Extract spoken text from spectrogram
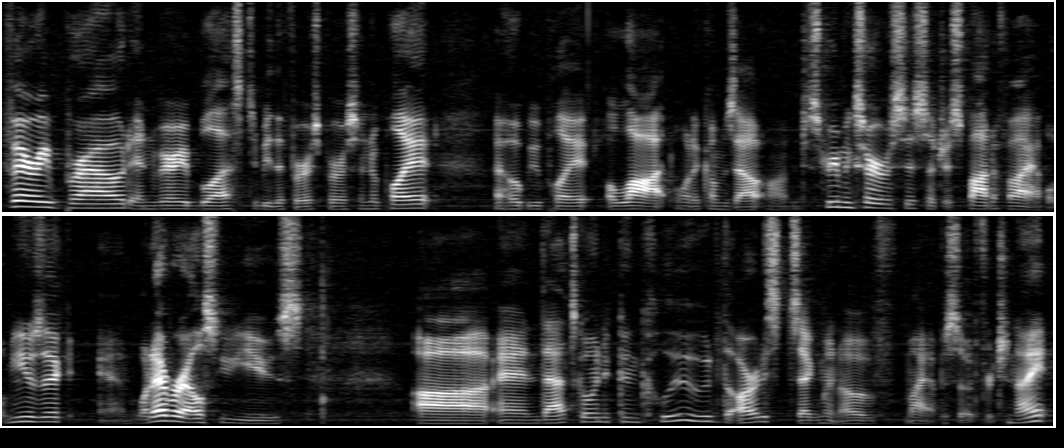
Very proud and very blessed to be the first person to play it. I hope you play it a lot when it comes out on streaming services such as Spotify, Apple Music, and whatever else you use. Uh, and that's going to conclude the artist segment of my episode for tonight.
